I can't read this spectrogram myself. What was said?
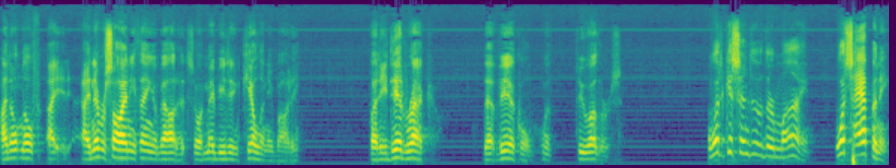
I don't know if I, I never saw anything about it, so maybe he didn't kill anybody. But he did wreck that vehicle with two others. What gets into their mind? What's happening?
